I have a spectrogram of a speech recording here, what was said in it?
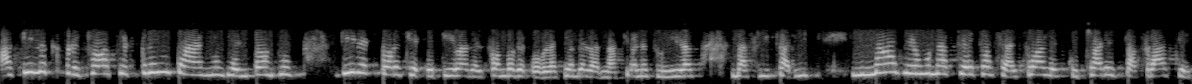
Así lo expresó hace 30 años la entonces directora ejecutiva del Fondo de Población de las Naciones Unidas, Nafis y más de una ceja se alzó al escuchar esta frase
